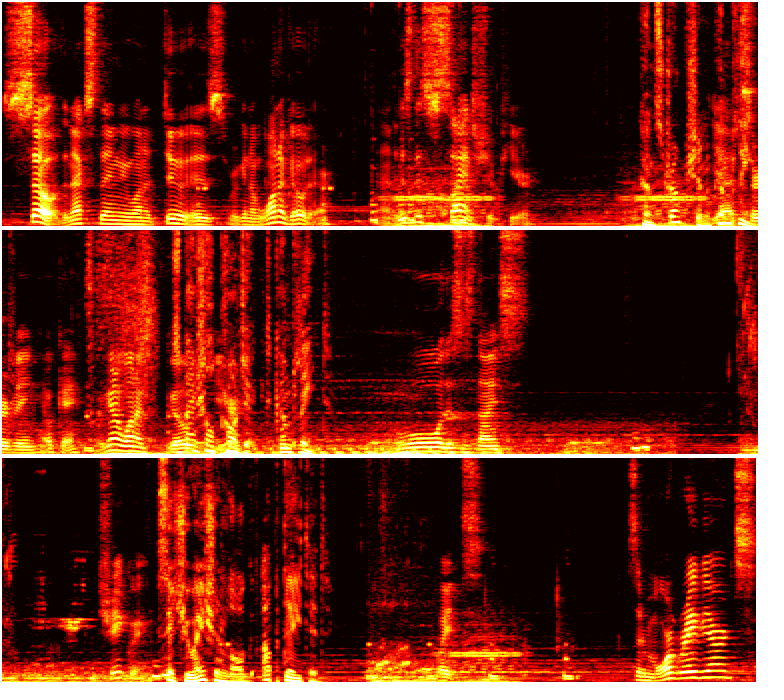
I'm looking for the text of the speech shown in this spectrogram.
So the next thing we want to do is we're gonna want to go there. And is this science ship here? Construction Yeah, complete. serving. Okay, we're gonna want to go Special here. project complete. Oh, this is nice. Intriguing. Situation log updated. Wait. Is there more graveyards?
